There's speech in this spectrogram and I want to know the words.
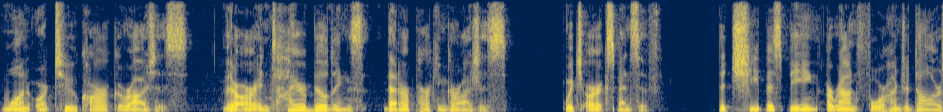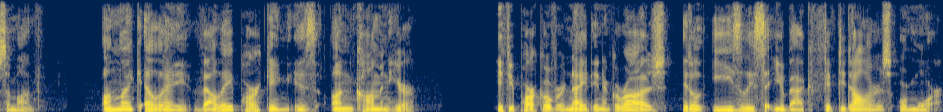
one or two car garages. There are entire buildings that are parking garages, which are expensive, the cheapest being around $400 a month. Unlike LA, valet parking is uncommon here. If you park overnight in a garage, it'll easily set you back $50 or more.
